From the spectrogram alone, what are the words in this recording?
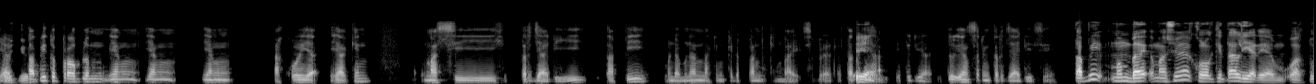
Ya, setuju tapi itu problem yang yang yang aku ya- yakin masih terjadi. Tapi mudah-mudahan makin ke depan makin baik sebenarnya. Tapi iya ya itu dia, itu yang sering terjadi sih. Tapi membaik, maksudnya kalau kita lihat ya, waktu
